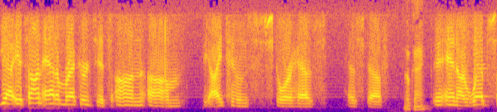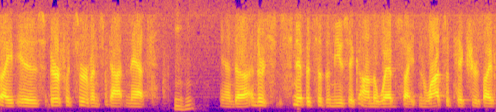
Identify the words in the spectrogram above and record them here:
Yeah, it's on Atom Records. It's on um, the iTunes store has has stuff. Okay. And our website is barefootservants.net. Mm-hmm. And uh, and there's snippets of the music on the website and lots of pictures. I've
